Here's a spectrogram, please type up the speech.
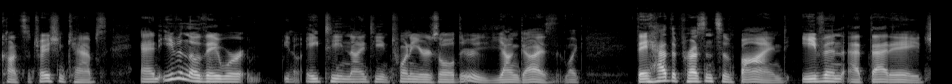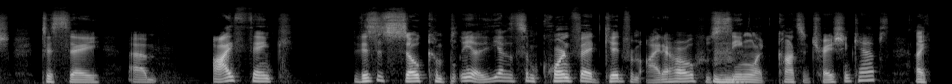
concentration camps. And even though they were, you know, 18, 19, 20 years old, they were young guys, like they had the presence of mind, even at that age, to say, um, I think this is so complete. You, know, you have some corn fed kid from Idaho who's mm-hmm. seeing like concentration camps. Like,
